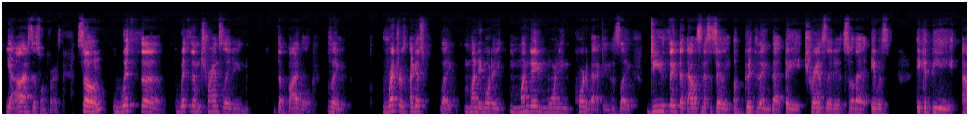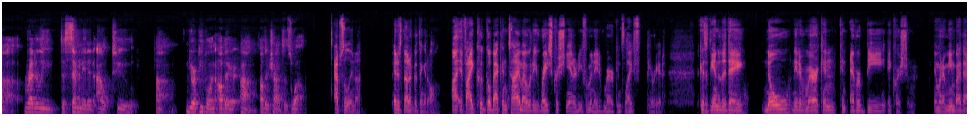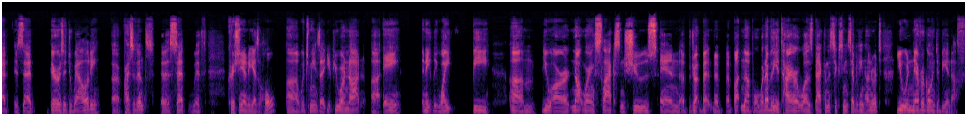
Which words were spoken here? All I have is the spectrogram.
yeah, I'll ask this one first. So Hmm? with the with them translating the Bible, like retro, I guess like Monday morning, Monday morning quarterbacking. It's like, do you think that that was necessarily a good thing that they translated so that it was, it could be uh, readily disseminated out to um, your people and other um, other tribes as well? Absolutely not. It is not a good thing at all. Uh, if I could go back in time, I would erase Christianity from a Native American's life, period. Because at the end of the day, no Native American can ever be a Christian. And what I mean by that is that there is a duality uh, precedence that is set with Christianity as a whole, uh, which means that if you are not uh, a innately white, b um, you are not wearing slacks and shoes and a, a button up or whatever the attire was back in the 16 1700s you were never going to be enough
